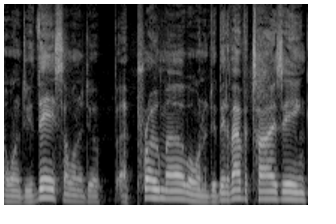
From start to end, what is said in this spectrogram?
I want to do this, I want to do a, a promo, I want to do a bit of advertising,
